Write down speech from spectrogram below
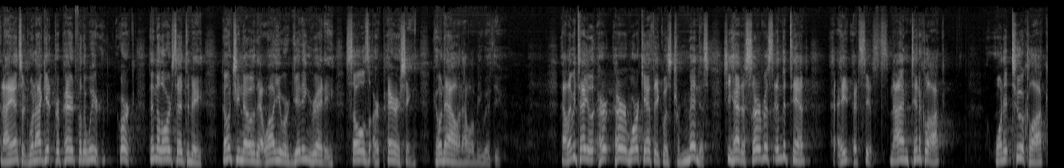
And I answered, when I get prepared for the work. Then the Lord said to me, don't you know that while you are getting ready, souls are perishing? Go now and I will be with you. Now, let me tell you, her, her work ethic was tremendous. She had a service in the tent at, eight, at six, 9, 10 o'clock, one at 2 o'clock,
